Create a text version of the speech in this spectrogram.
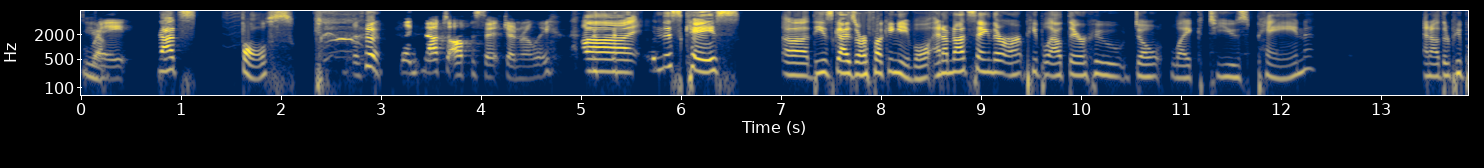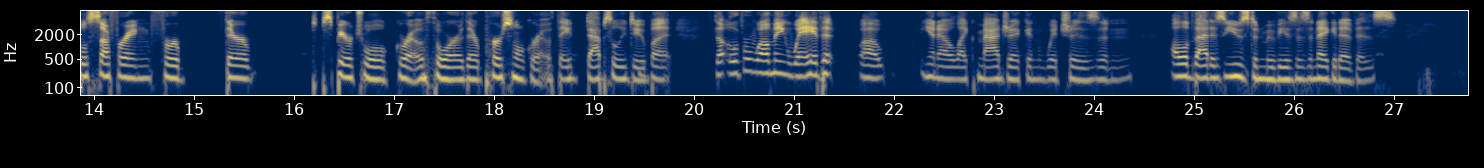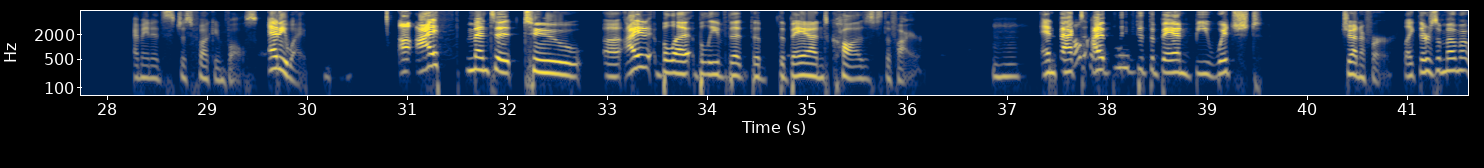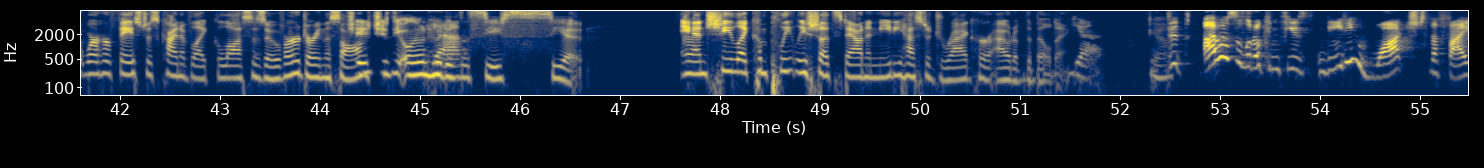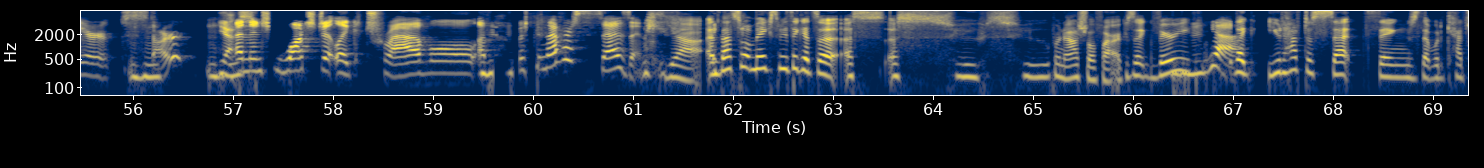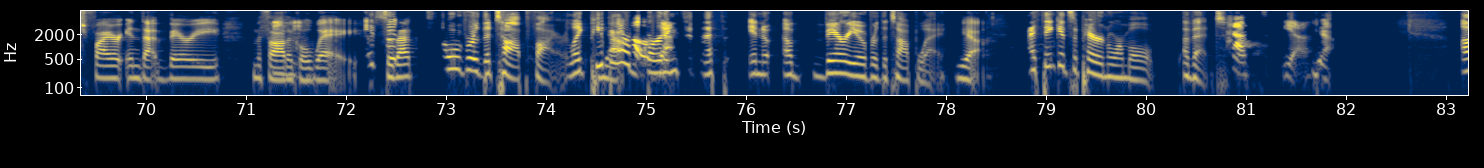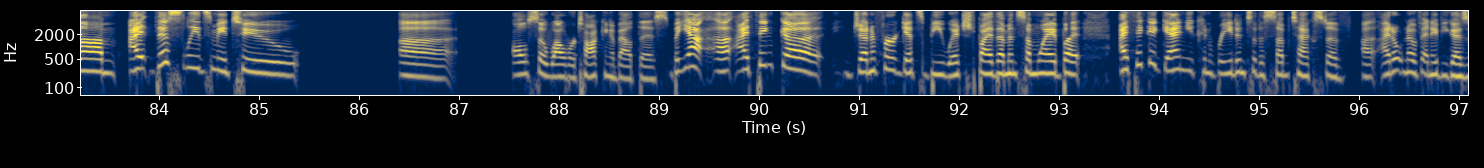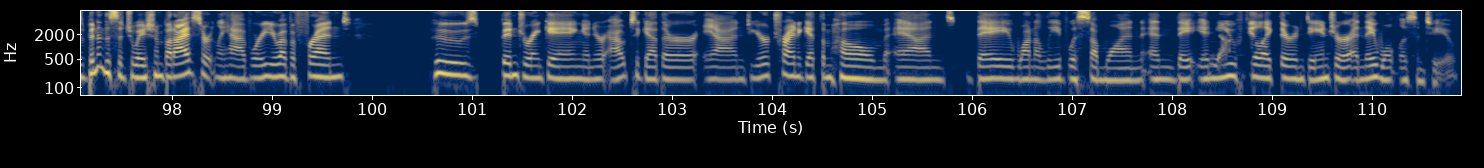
Yeah. Right. That's false. Like, that's the exact opposite generally. uh, in this case, uh, these guys are fucking evil, and I'm not saying there aren't people out there who don't like to use pain and other people suffering for their spiritual growth or their personal growth. They absolutely do, but the overwhelming way that uh, you know, like magic and witches and all of that is used in movies as a negative is, I mean, it's just fucking false. Anyway, uh, I th- meant it to. Uh, I bel believe that the the band caused the fire. Mhm. In fact, Okay. I believe that the band bewitched Jennifer. Like, there's a moment where her face just kind of like glosses over during the song, She, she's the only one who Yeah. doesn't see see it. and she like completely shuts down, and Needy has to drag her out of the building. Yeah. Yeah. Did, I was a little confused. Needy watched the fire Mhm. start, Mhm. Yes. and then she watched it like travel, up- Mm-hmm. but she never says anything. Yeah, and that's what makes me think it's a a su- supernatural fire because like very Mhm. Yeah. like you'd have to set things that would catch fire in that very methodical way. It's so a- that's over the top fire. Like people Yeah. are Oh, yeah. burning to death in a, a very over the top way. yeah, I think it's a paranormal event. Yeah, yeah. Um, I this leads me to uh also while we're talking about this, but yeah, uh, I think uh Jennifer gets bewitched by them in some way, but I think again you can read into the subtext of uh, I don't know if any of you guys have been in the situation, but I certainly have, where you have a friend who's been drinking and you're out together and you're trying to get them home and they want to leave with someone and they and Yeah. you feel like they're in danger and they won't listen to you.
